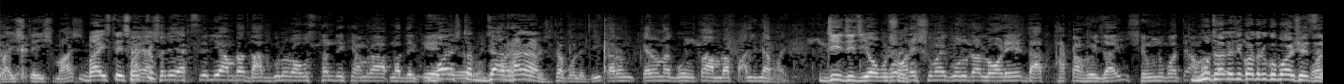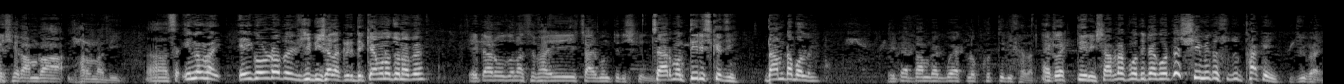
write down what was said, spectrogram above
বাইশ তেইশ মাস। বাইশ তেইশ আসলে অ্যাকচুয়ালি আমরা দাঁতগুলোর অবস্থান দেখে আমরা আপনাদেরকে বয়সটা যা বয়স- ধারণা। বয়সটা বলে দিই কারণ কেননা গরুটা আমরা পালি না ভাই। জি জি জি অবশ্যই। অনেক সময় গরুটা লড়ে দাঁত ফাঁকা হয়ে যায় সে অনুপাতে বুঝা যায় যে কতটুকু বয়স হয়েছে। বয়সের আমরা ধারণা দিই। আচ্ছা ইনাল ভাই এই গরুটা তো দেখি বিশাল আকৃতির। কেমন ওজন হবে? এটার ওজন আছে ভাই চার মন তিরিশ কেজি। চার মন তিরিশ কেজি। দামটা বলেন। এটার দাম রাখব এক লক্ষ তিরিশ হাজার এক লাখ তিরিশ। আপনার প্রতিটা গরুতে সীমিত সুযোগ থাকেই। জি ভাই।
